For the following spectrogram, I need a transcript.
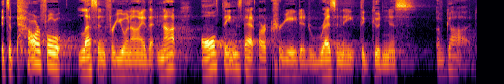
It's a powerful lesson for you and I that not all things that are created resonate the goodness of God.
